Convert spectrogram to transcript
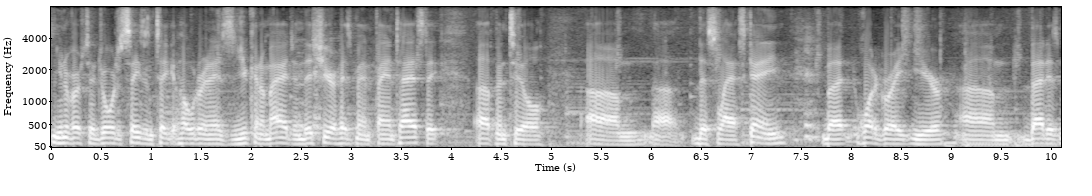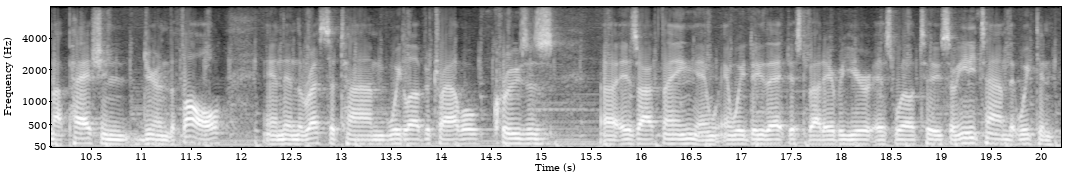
University of Georgia season ticket holder, and as you can imagine, this year has been fantastic up until um, uh, this last game. But what a great year! Um, that is my passion during the fall, and then the rest of the time we love to travel, cruises. Uh, is our thing, and, and we do that just about every year as well too. So anytime that we can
